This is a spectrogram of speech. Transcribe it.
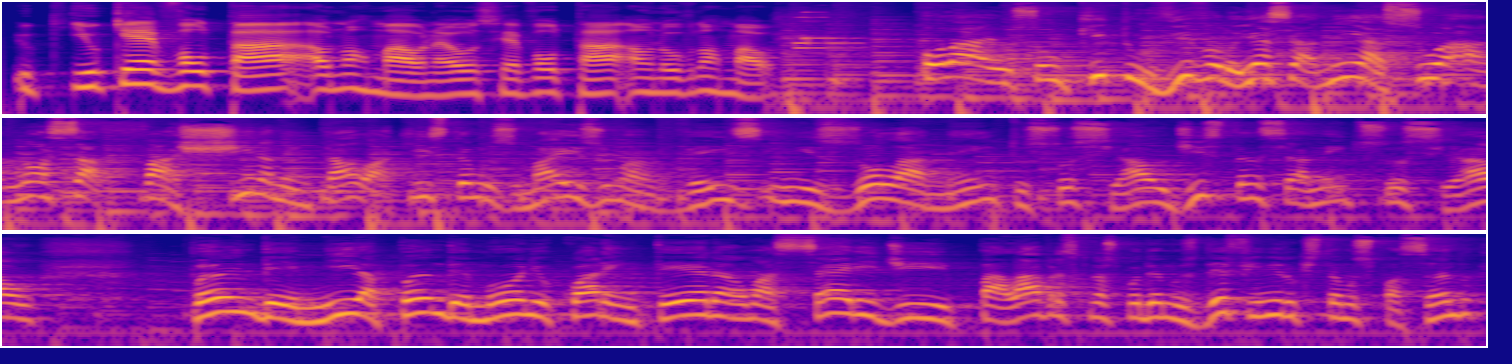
E o, e o que é voltar ao normal, né? ou se é voltar ao novo normal. Olá, eu sou o Quito Vívolo e essa é a minha, a sua, a nossa faxina mental. Aqui estamos mais uma vez em isolamento social, distanciamento social, pandemia, pandemônio, quarentena, uma série de palavras que nós podemos definir o que estamos passando.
